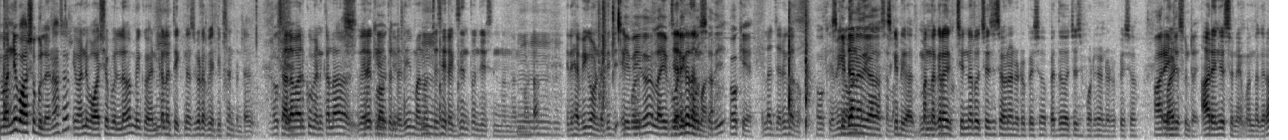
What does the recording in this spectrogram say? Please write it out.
ఇవన్నీ వాషబుల్లేనా సార్ ఇవన్నీ వాషబుల్ మీకు వెనకాల థిక్నెస్ కూడా డిఫరెంట్ ఉంటుంది. చాలా వరకు వెనకాల వేరే క్లాత్ ఉంటుంది. మనం వచ్చేసి రెగ్జిన్తో చేసింది అనమాట ఇది హెవీగా ఉంటుంది. హెవీగా లైఫ్ జరగదు అనమాట ఓకే ఇలా జరగదు. స్కిడ్ అనేది కాదు అసలు. స్కిడ్ కాదు. మన దగ్గర చిన్నది వచ్చేసి సెవెన్ హండ్రెడ్ రూపీస్ పెద్దది వచ్చేసి ఫోర్టీన్ హండ్రెడ్ రూపీస్ ఆ రేంజెస్ ఉంటాయి. ఆ రేంజెస్ ఉన్నాయి మన దగ్గర.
